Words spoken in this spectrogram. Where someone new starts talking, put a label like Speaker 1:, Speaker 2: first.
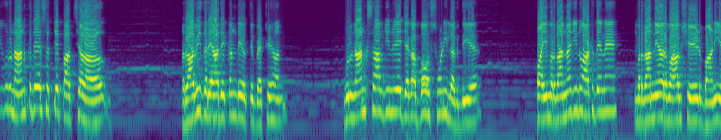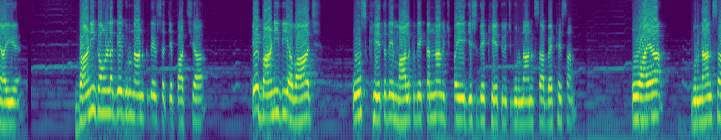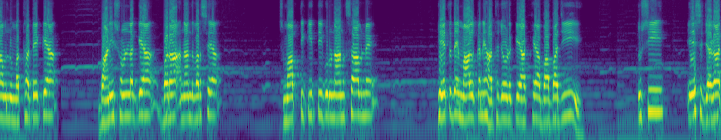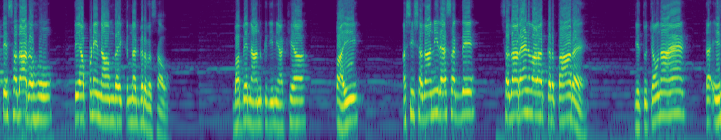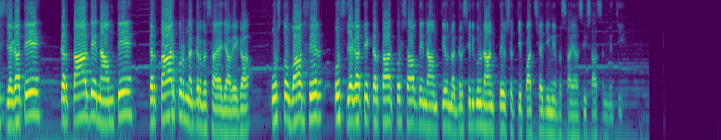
Speaker 1: ਸ੍ਰੀ ਗੁਰੂ ਨਾਨਕ ਦੇਵ ਸੱਚੇ ਪਾਤਸ਼ਾਹ ਰਾਵੀ ਦਰਿਆ ਦੇ ਕੰਢੇ ਉੱਤੇ ਬੈਠੇ ਹਨ। ਗੁਰੂ ਨਾਨਕ ਸਾਹਿਬ ਜੀ ਨੂੰ ਇਹ ਜਗ੍ਹਾ ਬਹੁਤ ਸੋਹਣੀ ਲੱਗਦੀ ਹੈ। ਭਾਈ ਮਰਦਾਨਾ ਜੀ ਨੂੰ ਆਖਦੇ ਨੇ, ਮਰਦਾਨਿਆ ਰਬਾਬ ਛੇੜ ਬਾਣੀ ਆਈ ਹੈ। ਬਾਣੀ ਗਾਉਣ ਲੱਗੇ ਗੁਰੂ ਨਾਨਕ ਦੇਵ ਸੱਚੇ ਪਾਤਸ਼ਾਹ। ਇਹ ਬਾਣੀ ਦੀ ਆਵਾਜ਼ ਉਸ ਖੇਤ ਦੇ ਮਾਲਕ ਦੇ ਕੰਨਾਂ ਵਿੱਚ ਪਈ, ਜਿਸ ਦੇ ਖੇਤ ਵਿੱਚ ਗੁਰੂ ਨਾਨਕ ਸਾਹਿਬ ਬੈਠੇ ਸਨ। ਉਹ ਆਇਆ ਗੁਰੂ ਨਾਨਕ ਸਾਹਿਬ ਨੂੰ ਮੱਥਾ ਟੇਕਿਆ, ਬਾਣੀ ਸੁਣਨ ਲੱਗਿਆ, ਬੜਾ ਆਨੰਦ ਵਰਸਿਆ। ਸਮਾਪਤੀ ਕੀਤੀ ਗੁਰੂ ਨਾਨਕ ਸਾਹਿਬ ਨੇ। ਖੇਤ ਦੇ ਮਾਲਕ ਨੇ ਹੱਥ ਜੋੜ ਕੇ ਆਖਿਆ, ਬਾਬਾ ਜੀ, ਤੁਸੀਂ ਇਸ ਜਗ੍ਹਾ ਤੇ ਸਦਾ ਰਹੋ ਤੇ ਆਪਣੇ ਨਾਮ ਦਾ ਇੱਕ ਨਗਰ ਵਸਾਓ। ਬਾਬੇ ਨਾਨਕ ਜੀ ਨੇ ਆਖਿਆ, ਭਾਈ, ਅਸੀਂ ਸਦਾ ਨਹੀਂ ਰਹਿ ਸਕਦੇ, ਸਦਾ ਰਹਿਣ ਵਾਲਾ ਕਰਤਾਰ ਹੈ। ਜੇ ਤੂੰ ਚਾਹਨਾ ਹੈ ਤਾਂ ਇਸ ਜਗ੍ਹਾ ਤੇ ਕਰਤਾਰ ਦੇ ਨਾਮ ਤੇ ਕਰਤਾਰਪੁਰ ਨਗਰ ਵਸਾਇਆ ਜਾਵੇਗਾ। ਉਸ ਤੋਂ ਬਾਅਦ ਫਿਰ ਉਸ ਜਗ੍ਹਾ ਤੇ ਕਰਤਾਰਪੁਰ ਸਾਹਿਬ ਦੇ ਨਾਮ ਤੇ ਉਹ ਨਗਰ ਸ੍ਰੀ ਗੁਰੂ ਨਾਨਕ ਦੇਵ ਸੱਚੇ ਪਾਤਸ਼ਾਹ ਜੀ ਨੇ ਵਸਾਇਆ ਸੀ, ਸਾਧ ਸੰਗਤ ਜੀ।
